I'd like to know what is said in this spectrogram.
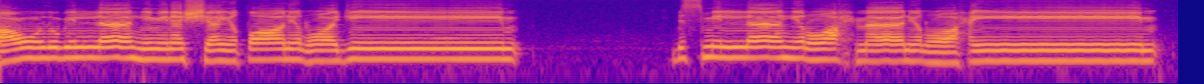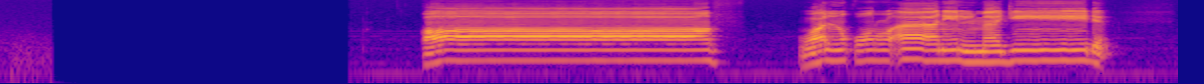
أعوذ بالله من الشيطان الرجيم. بسم الله الرحمن الرحيم. قاف والقرآن المجيد.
